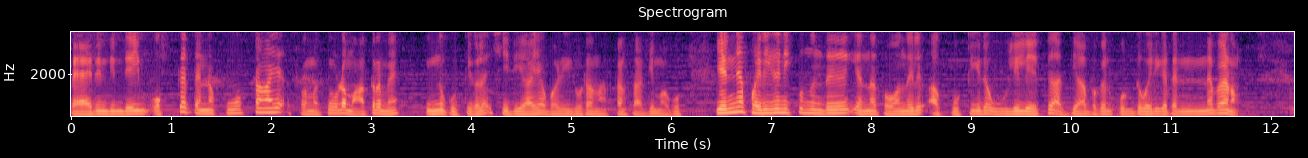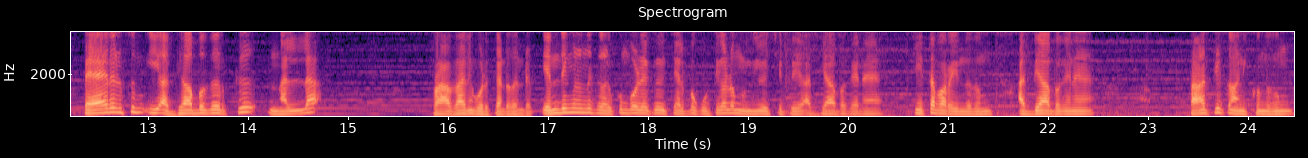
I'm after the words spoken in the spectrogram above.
പാരന്റിന്റെയും ഒക്കെ തന്നെ കൂട്ടായ ശ്രമത്തിലൂടെ മാത്രമേ ഇന്ന് കുട്ടികളെ ശരിയായ വഴിയിലൂടെ നടത്താൻ സാധ്യമാകും. എന്നെ പരിഗണിക്കുന്നുണ്ട് എന്ന തോന്നൽ ആ കുട്ടിയുടെ ഉള്ളിലേക്ക് അധ്യാപകൻ കൊണ്ടുവരിക തന്നെ വേണം. പേരൻസും ഈ അധ്യാപകർക്ക് നല്ല പ്രാധാന്യം കൊടുക്കേണ്ടതുണ്ട്. എന്തെങ്കിലും ഒന്ന് കേൾക്കുമ്പോഴേക്ക് ചിലപ്പോൾ കുട്ടികളുടെ മുന്നിൽ വെച്ചിട്ട് അധ്യാപകനെ ചീത്ത പറയുന്നതും അധ്യാപകനെ താഴ്ത്തി കാണിക്കുന്നതും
